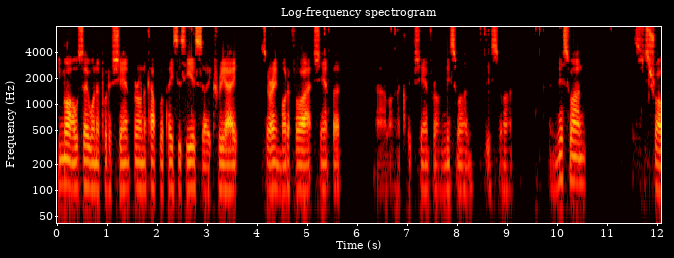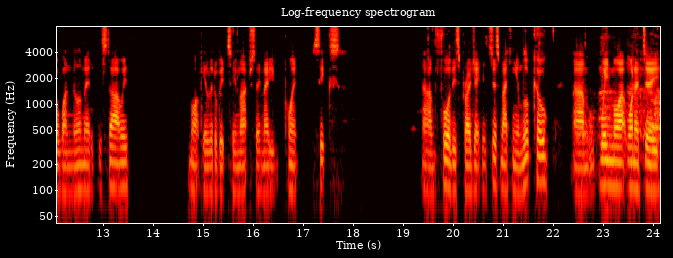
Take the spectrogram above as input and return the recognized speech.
You might also want to put a chamfer on a couple of pieces here, so create, sorry, modify chamfer. Um, I'm going to click chamfer on this one, this one, and this one. Let's just try one millimeter to start with. Might be a little bit too much, so maybe 0.6 um, for this project. It's just making them look cool. Um, we might want to do,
